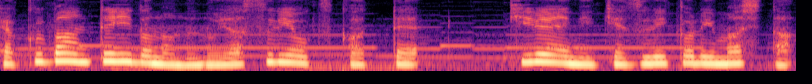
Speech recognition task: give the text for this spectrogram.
100番程度の布やすりを使って、きれいに削り取りました。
